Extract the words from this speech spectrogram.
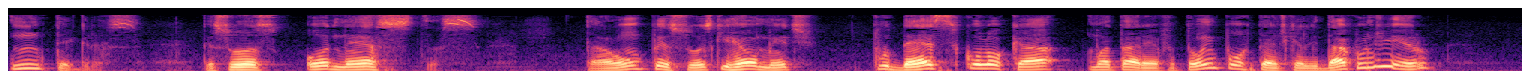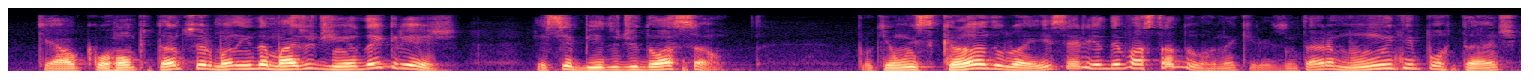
íntegras, pessoas honestas. Então, pessoas que realmente pudessem colocar uma tarefa tão importante que é lidar com dinheiro que é algo que corrompe tanto o ser humano, ainda mais o dinheiro da igreja, recebido de doação. Porque um escândalo aí seria devastador, né, queridos? Então era muito importante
